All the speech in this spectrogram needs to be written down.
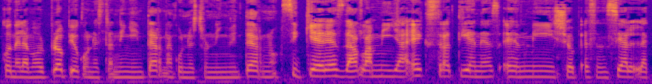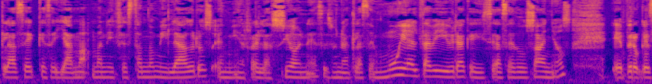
con el amor propio, con nuestra niña interna, con nuestro niño interno. Si quieres dar la milla extra, tienes en mi shop esencial la clase que se llama Manifestando Milagros en mis relaciones. Es una clase muy alta vibra que hice hace dos años, eh, pero que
